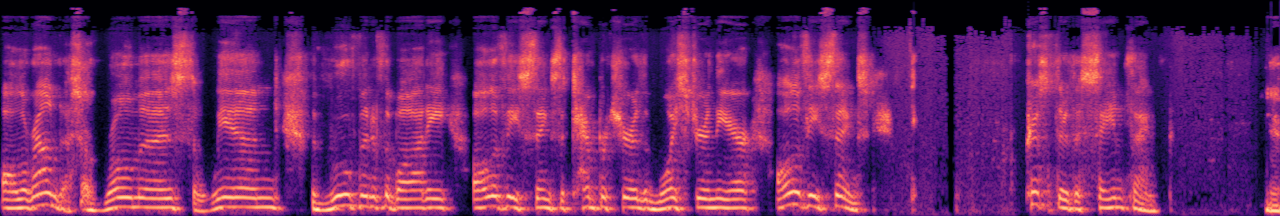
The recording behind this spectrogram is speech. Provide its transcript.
all around us aromas, the wind, the movement of the body, all of these things, the temperature, the moisture in the air, all of these things. Chris, they're the same thing. Yeah.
